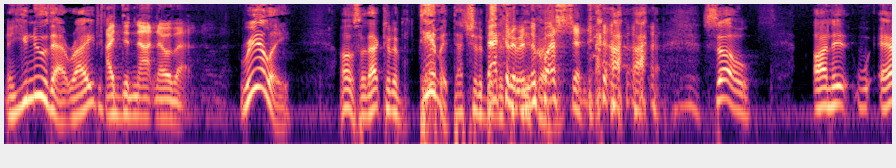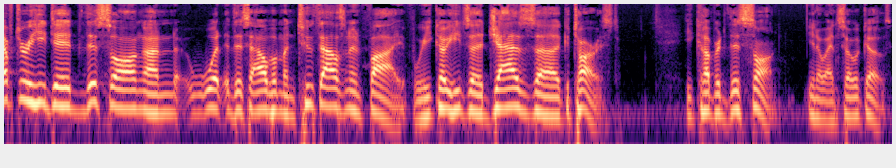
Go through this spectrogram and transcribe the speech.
Now you knew that, right? I did not know that. Really? Oh, so that could have. Damn it! That should have been. That could have been the question. So, on it after he did this song on what this album in 2005, where he co- he's a jazz uh, guitarist, he covered this song, you know, and so it goes.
